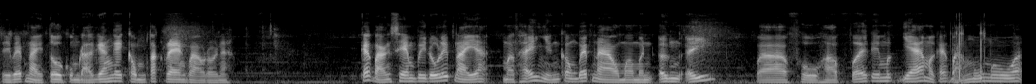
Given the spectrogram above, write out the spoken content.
thì bếp này tôi cũng đã gắn cái công tắc rang vào rồi nè. Các bạn xem video clip này á mà thấy những con bếp nào mà mình ưng ý và phù hợp với cái mức giá mà các bạn muốn mua á,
